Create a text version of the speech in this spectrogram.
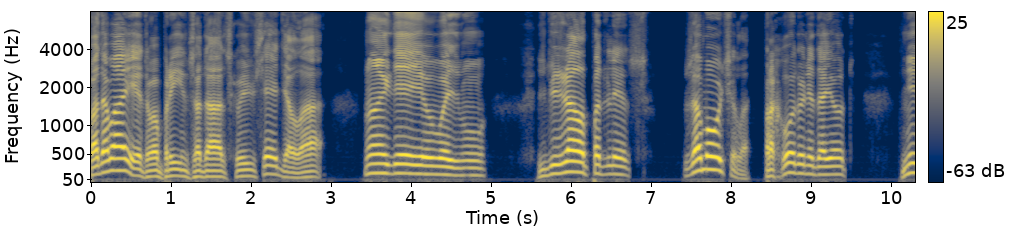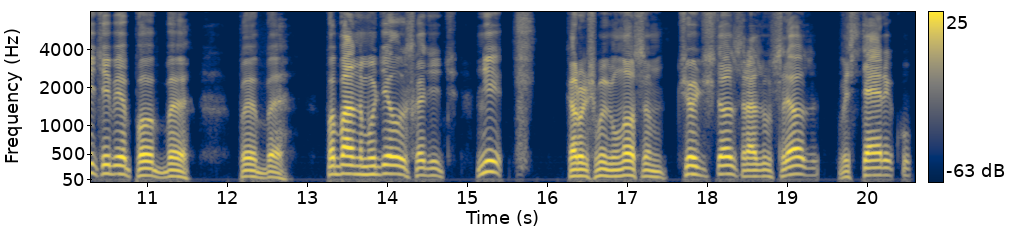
Подавай этого принца датского и все дела. Ну, а где его возьму? Сбежал, подлец. Замучила, проходу не дает. Ни тебе по Б, по Б, по банному делу сходить, ни... Король шмыгнул носом. Чуть что, сразу в слезы, в истерику.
